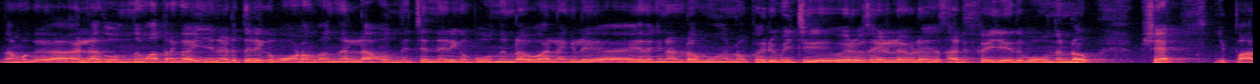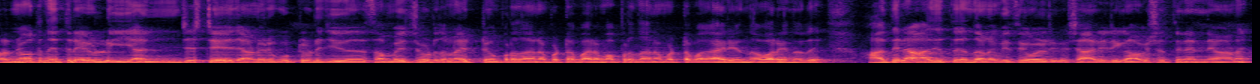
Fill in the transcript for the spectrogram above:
നമുക്ക് അല്ലാതെ ഒന്ന് മാത്രം കഴിഞ്ഞാൽ അടുത്തേക്ക് പോകണം എന്നല്ല ഒന്നിച്ച് തന്നെ ആയിരിക്കും പോകുന്നുണ്ടാവും അല്ലെങ്കിൽ ഏതെങ്കിലും രണ്ടോ മൂന്നോ ഒക്കെ ഒരുമിച്ച് ഓരോ സൈഡിലൂടെ സാറ്റിസ്ഫൈ ചെയ്ത് പോകുന്നുണ്ടാവും. പക്ഷേ ഈ പറഞ്ഞു നോക്കുന്ന ഇത്രയേ ഉള്ളൂ ഈ അഞ്ച് സ്റ്റേജാണ് ഒരു കുട്ടിയുടെ ജീവിതത്തെ സംബന്ധിച്ചിടത്തോളം ഏറ്റവും പ്രധാനപ്പെട്ട പരമപ്രധാനപ്പെട്ട കാര്യം എന്ന് പറയുന്നത്. അതിൽ ആദ്യത്തെ എന്താണ് ഫിസിയോ ശാരീരിക ആവശ്യത്തിന് തന്നെയാണ്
